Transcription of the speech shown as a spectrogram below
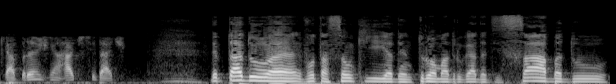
que abrangem a Rádio Cidade. Deputado, a votação que adentrou a madrugada de sábado,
